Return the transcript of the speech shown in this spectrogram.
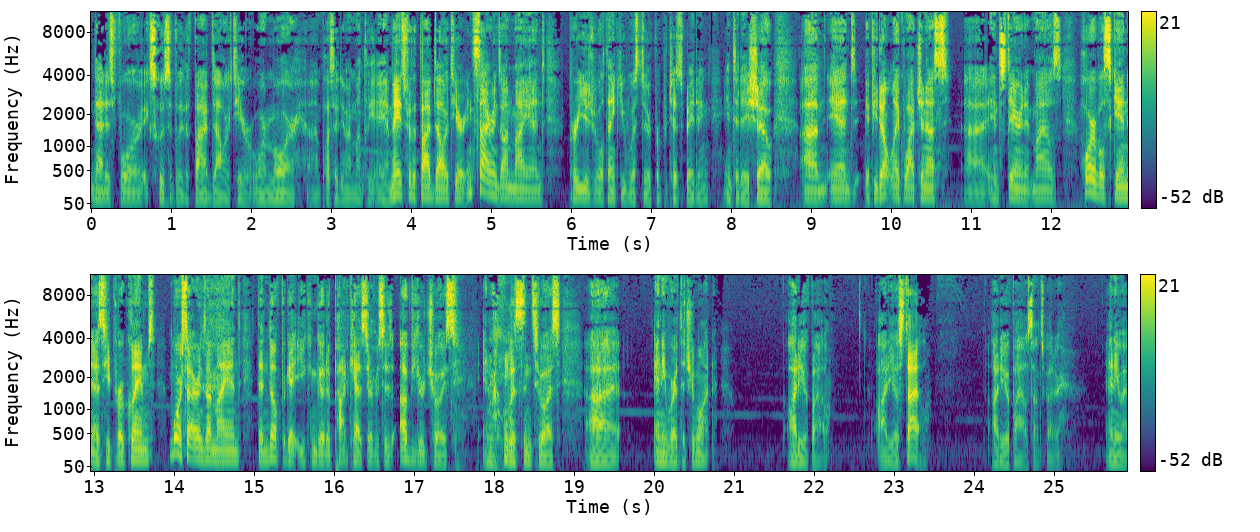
that is for exclusively the five dollar tier or more. Uh, plus, I do my monthly AMAs for the five dollar tier. And sirens on my end, per usual. Thank you, Worcester, for participating in today's show. Um, and if you don't like watching us uh, and staring at Miles' horrible skin as he proclaims more sirens on my end, then don't forget you can go to podcast services of your choice and listen to us uh, anywhere that you want. Audiophile audio style. Audio file sounds better. Anyway,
